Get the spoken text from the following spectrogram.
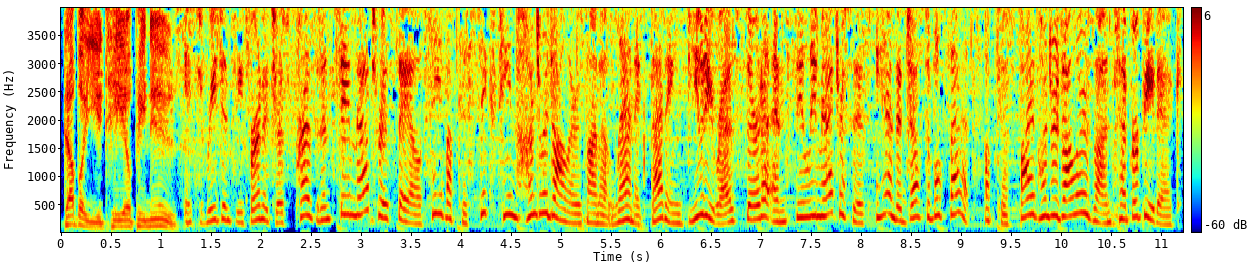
WTOP News. It's Regency Furniture's President's Day mattress sale. Save up to $1,600 on Atlantic bedding, Beautyrest, Serta, and Sealy mattresses and adjustable sets. Up to $500 on Tempur-Pedic.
